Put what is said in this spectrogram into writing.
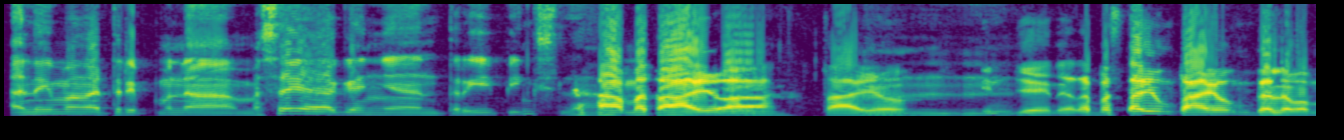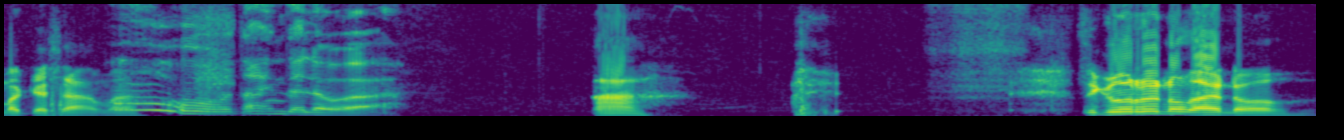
Ano yung mga trip mo na masaya, ganyan, trippings lang? Kasama tayo ah. Tayo. Mm, mm, In general. Basta yung tayong dalawa magkasama. Oo, tayong dalawa. Ah? siguro nung ano,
